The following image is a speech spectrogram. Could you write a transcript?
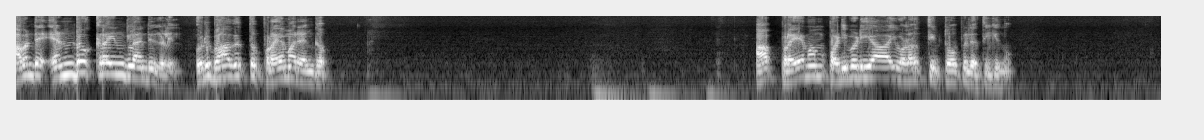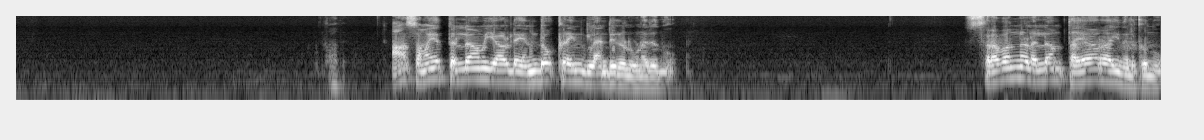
അവന്റെ എൻഡോക്രൈൻ ഗ്ലാൻഡുകളിൽ ഒരു ഭാഗത്ത് പ്രേമരംഗം ആ പ്രേമം പടിപടിയായി വളർത്തി ടോപ്പിലെത്തിക്കുന്നു. ആ സമയത്തെല്ലാം ഇയാളുടെ എൻഡോക്രൈൻ ഗ്ലാൻഡുകൾ ഉണരുന്നു. സ്രവങ്ങളെല്ലാം തയ്യാറായി നിൽക്കുന്നു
